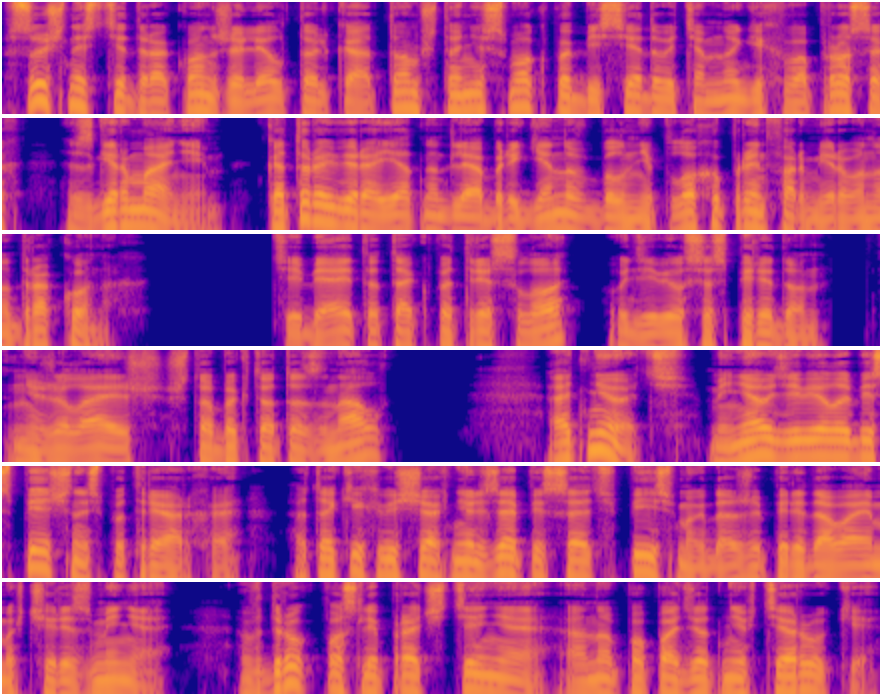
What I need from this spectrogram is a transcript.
В сущности, дракон жалел только о том, что не смог побеседовать о многих вопросах с Германией, который, вероятно, для аборигенов был неплохо проинформирован о драконах. «Тебя это так потрясло?» – удивился Спиридон. «Не желаешь, чтобы кто-то знал?» «Отнюдь. Меня удивила беспечность патриарха. О таких вещах нельзя писать в письмах, даже передаваемых через меня. Вдруг после прочтения оно попадет не в те руки.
